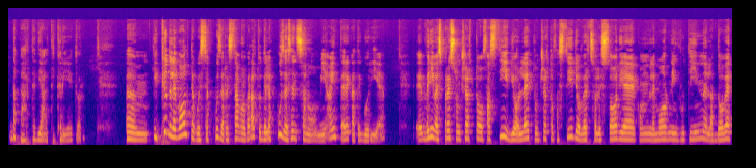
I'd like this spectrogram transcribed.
da parte di altri creator. Um, il più delle volte queste accuse restavano peraltro delle accuse senza nomi a intere categorie. Eh, veniva espresso un certo fastidio, ho letto un certo fastidio verso le storie con le morning routine, laddove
